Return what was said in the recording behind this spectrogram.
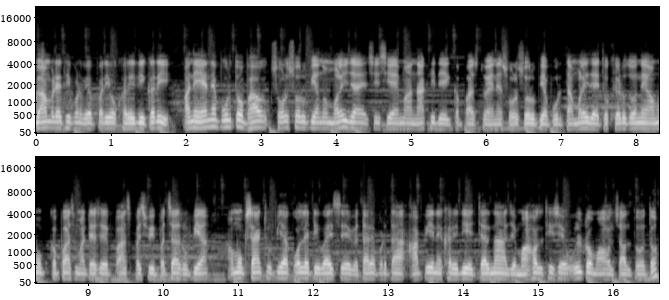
ગામડેથી પણ વેપારીઓ ખરીદી કરી અને એને પૂરતો ભાવ સોળસો રૂપિયાનો મળી જાય સીસીઆઈમાં નાખી દે કપાસ, તો એને સોળસો રૂપિયા પૂરતા મળી જાય. તો ખેડૂતોને અમુક કપાસ માટે છે પાંચ પચવી પચાસ રૂપિયા, અમુક સાઠ રૂપિયા ક્વોલિટી વાઇઝ છે. વધારે પડતા આપીને ખરીદી અત્યારના જે માહોલથી છે, ઉલટો માહોલ ચાલતો હતો.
